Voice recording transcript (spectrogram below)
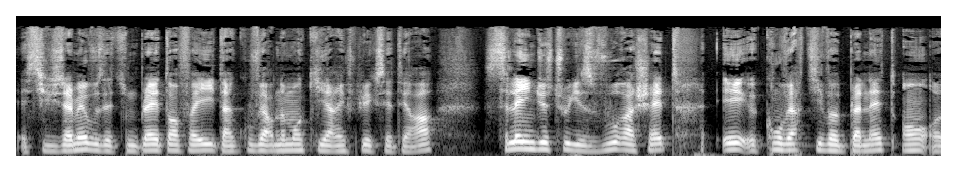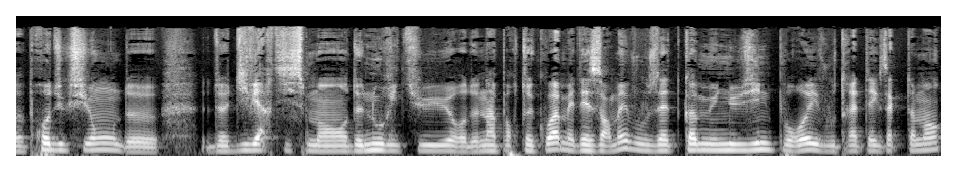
et si jamais vous êtes une planète en faillite, un gouvernement qui n'y arrive plus, etc., Slay Industries vous rachète et convertit votre planète en euh, production de, de divertissement, de nourriture, de n'importe quoi, mais désormais vous êtes comme une usine pour eux, ils vous traitent exactement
